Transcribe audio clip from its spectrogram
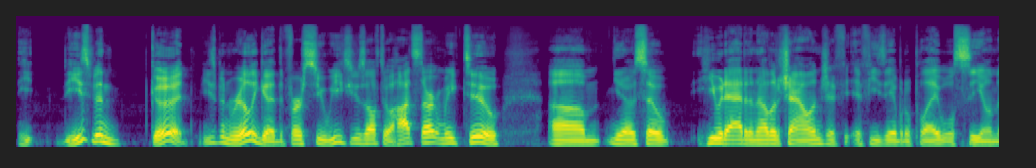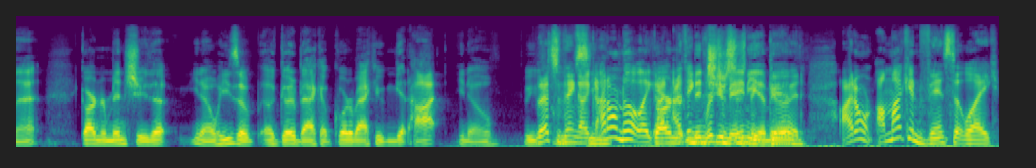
he he's been good. He's been really good the first two weeks. He was off to a hot start in week two. Um, you know, so he would add another challenge if if he's able to play. We'll see on that. Gardner Minshew, that you know, he's a, a good backup quarterback who can get hot. You know, we've- That's the thing. Like, I don't know. Like, I, I think Richardson's mania, been man. good. I don't. I'm not convinced that like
